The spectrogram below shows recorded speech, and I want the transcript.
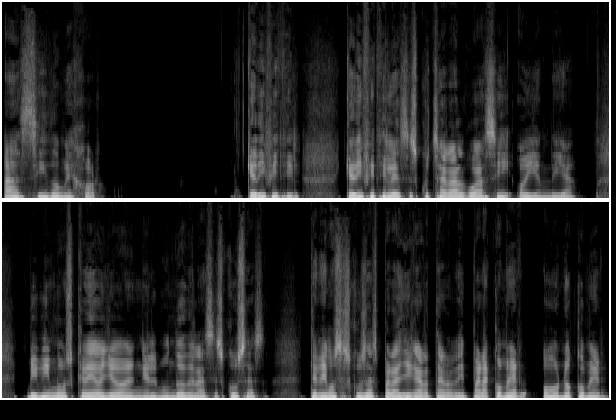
ha sido mejor. Qué difícil, qué difícil es escuchar algo así hoy en día. Vivimos, creo yo, en el mundo de las excusas. Tenemos excusas para llegar tarde, para comer o no comer,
